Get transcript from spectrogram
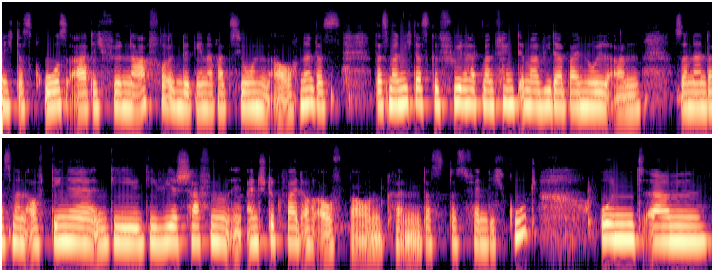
ich das großartig für nachfolgende Generationen auch. Ne? Dass, dass man nicht das Gefühl hat, man fängt immer wieder bei Null an, sondern dass man auf Dinge, die, die wir schaffen, ein Stück weit auch aufbauen können. Das, das fände ich gut. Und ähm,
